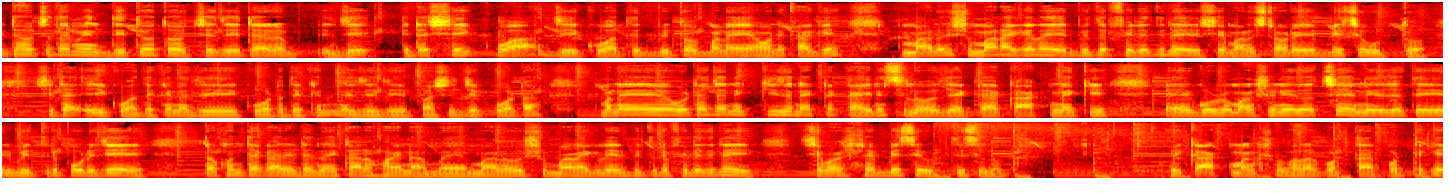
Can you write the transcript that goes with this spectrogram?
এটা হচ্ছে আমি দ্বিতীয়ত হচ্ছে যে এটা যে এটা সেই কুয়া, যে কুয়াতে ভিতর মানে অনেক আগে মানুষ মারা গেলে এর ভিতর ফেলে দিলে সে মানুষটা মানে বেঁচে উঠতো। সেটা এই কুয়া দেখে না, যে কুয়াটা দেখেন, এই যে যে পাশের যে কুয়াটা। মানে ওটা জানি কি যেন একটা কাহিনী ছিল যে একটা কাক নাকি গরুর মাংস নিয়ে যাচ্ছে, নিয়ে যেতে এর ভিতরে পড়ে যে তখন তাকে আর এটা নাকি আর হয় না। মানে মানুষ মারা গেলে এর ভিতরে ফেলে দিলেই সে মানুষটা বেঁচে উঠতেছিল। ওই কাক মাংস ফেলার পর তারপর থেকে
